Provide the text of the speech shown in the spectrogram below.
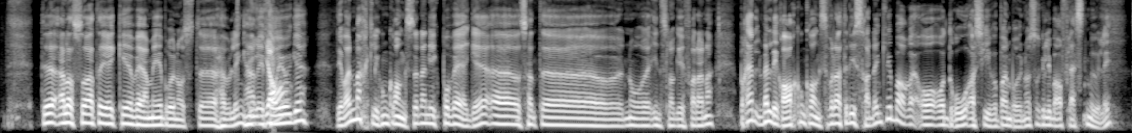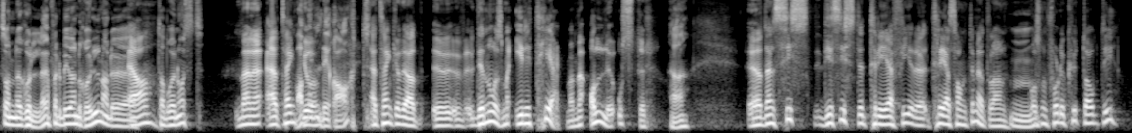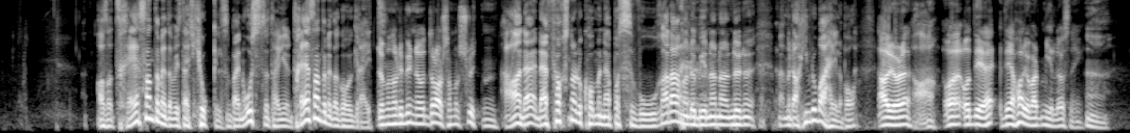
Det, ellers så at det gikk VM i brunosthøvling her i Ja. forrige uke. Det var en merkelig konkurranse. Den gikk på VG eh, og sendte eh, noe innslag fra denne. Veldig rar konkurranse, for de satt egentlig bare og, og dro av skiver på en brunost, så skulle de bare flest mulig. Sånn rulle, for det blir jo en rull når du Ja. tar brunost. Men jeg tenker jo Det var veldig rart. Jeg tenker det at uh, Det er noe som har irritert meg med alle oster. Ja. Eh, Den siste, de siste tre-fire tre centimeterne, hvordan får du kutta opp de? Altså tre centimeter, hvis det er tjukkelsen på en ost, så trenger tre centimeter går jo greit. Ja, men når de begynner å dra seg mot slutten Ja, det, det er først når du kommer ned på svora der, når du begynner, når du, men, men da hiver du bare hele på. Ja, det gjør det. Ja. Og, og det, det har jo vært min løsning.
